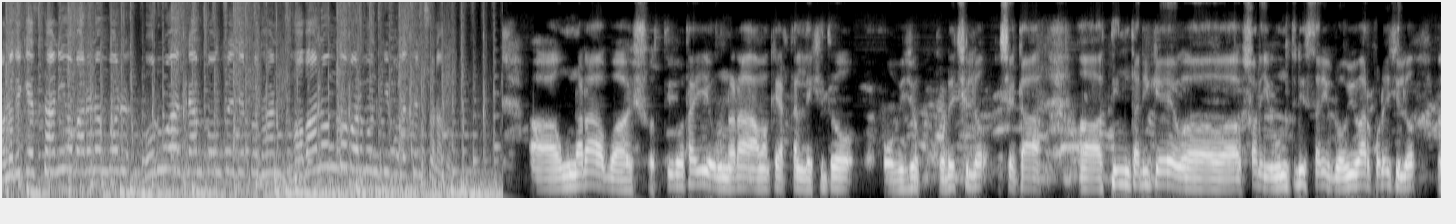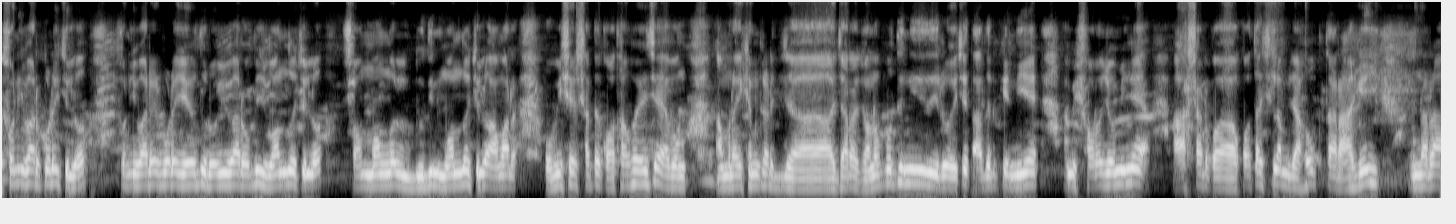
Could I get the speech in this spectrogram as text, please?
অন্যদিকে স্থানীয় বারো নম্বর বড়ুয়া গ্রাম পঞ্চায়েতের প্রধান ভবানন্দ বর্মন কি বলেছেন শোনাবো। আহ, সত্যি কথাই ওনারা আমাকে একটা লিখিত অভিযোগ করেছিল। সেটা তিন তারিখে সরি উনত্রিশ তারিখ রবিবার করেছিল শনিবার করেছিল। শনিবারের পরে যেহেতু রবিবার অফিস বন্ধ ছিল সোম মঙ্গল দুদিন বন্ধ ছিল আমার অফিসের সাথে কথা হয়েছে এবং আমরা এখানকার যারা জনপ্রতিনিধি রয়েছে তাদেরকে নিয়ে আমি সরজমিনে আসার কথা ছিলাম। যা হোক তার আগেই ওনারা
